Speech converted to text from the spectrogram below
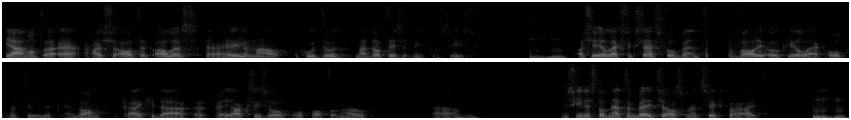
Ja, want uh, als je altijd alles uh, helemaal goed doet, maar dat is het niet precies. Mm Als je heel erg succesvol bent, dan val je ook heel erg op natuurlijk. En dan krijg je daar reacties op of wat dan ook. Um, misschien is dat net een beetje als met zichtbaarheid. Mm -hmm.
